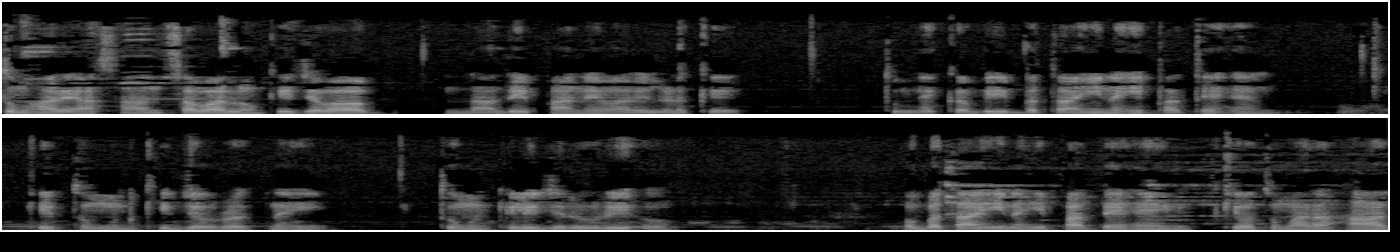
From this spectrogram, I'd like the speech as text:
तुम्हारे आसान सवालों के जवाब ना दे पाने वाले लड़के तुम्हें कभी बता ही नहीं पाते हैं कि तुम उनकी ज़रूरत नहीं, तुम उनके लिए ज़रूरी हो। वो बता ही नहीं पाते हैं कि वो तुम्हारा हाथ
